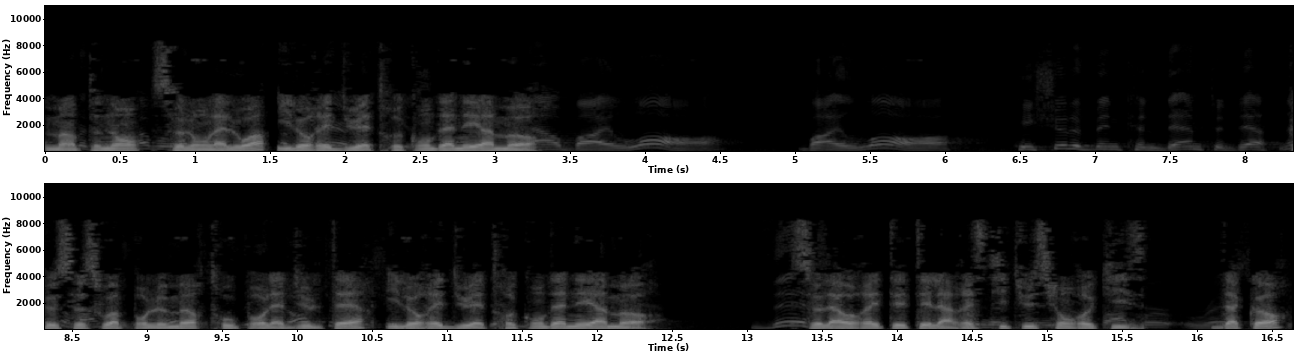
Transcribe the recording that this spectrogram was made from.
Maintenant, selon la loi, il aurait dû être condamné à mort. Que ce soit pour le meurtre ou pour l'adultère, il aurait dû être condamné à mort. Cela aurait été la restitution requise. D'accord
